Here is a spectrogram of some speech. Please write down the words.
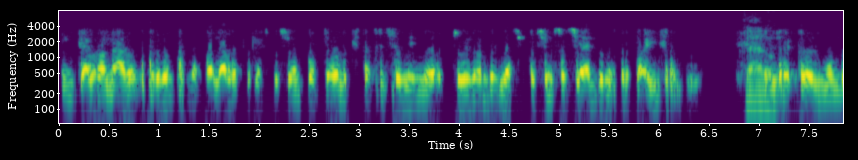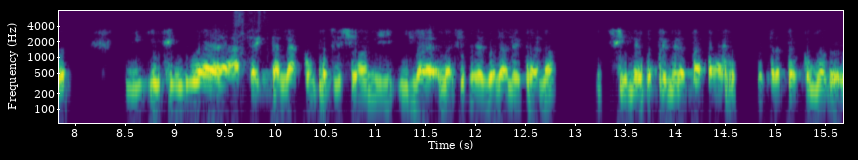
encabronados, perdón por la palabra, por la expresión, por todo lo que está sucediendo alrededor de la situación social de nuestro país, Claro. del resto del mundo. Y, y sin duda afecta la composición y, y la- las ideas de la letra, ¿no? Si en esta primera etapa se trató como de,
